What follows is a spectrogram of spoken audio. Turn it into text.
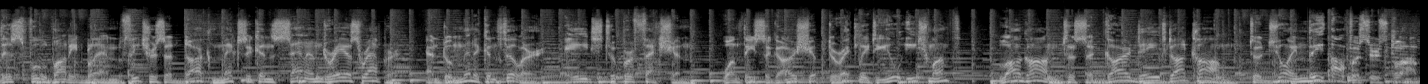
This full bodied blend features a dark Mexican San Andreas wrapper and Dominican filler, aged to perfection. Want these cigars shipped directly to you each month? Log on to cigardave.com to join the Officers Club.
